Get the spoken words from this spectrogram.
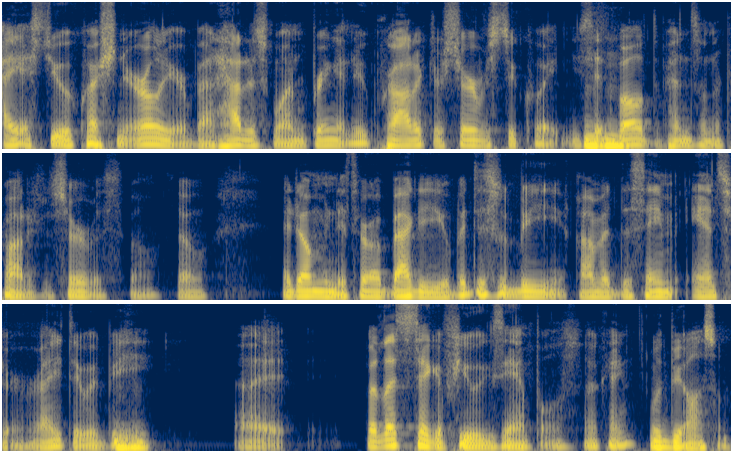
I asked you a question earlier about how does one bring a new product or service to Kuwait. You said, Mhm. well, it depends on the product or service. Well, so I don't mean to throw it back at you, but this would be Ahmed, the same answer, right? It would be, uh, but let's take a few examples, okay? Would be awesome.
